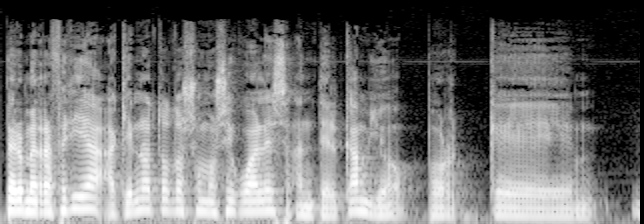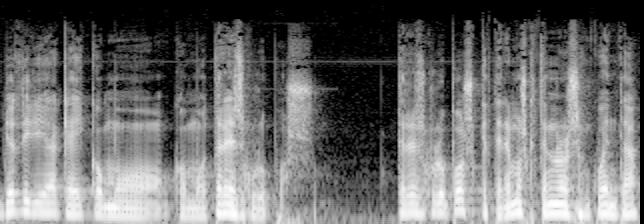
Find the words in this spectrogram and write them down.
Pero me refería a que no todos somos iguales ante el cambio, porque yo diría que hay como, como tres grupos. Tres grupos que tenemos que tenerlos en cuenta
